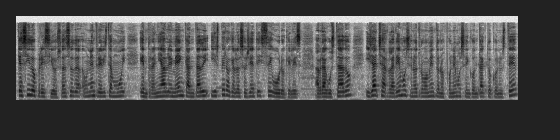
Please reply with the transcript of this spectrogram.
que ha sido precioso, ha sido una entrevista muy entrañable, me ha encantado y, y espero que a los oyentes seguro que les habrá gustado y ya charlaremos en otro momento, nos ponemos en contacto con usted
